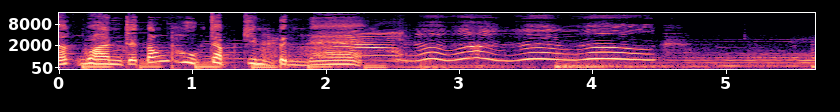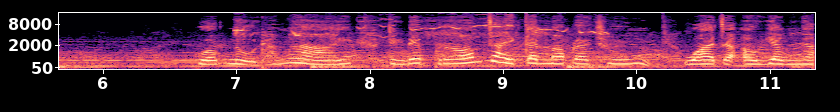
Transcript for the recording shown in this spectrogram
สักวันจะต้องถูกจับกินเป็นแน่ พวกหนูทั้งหลายจึงได้พร้อมใจกันมาประชุม ว่าจะเอายังไง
